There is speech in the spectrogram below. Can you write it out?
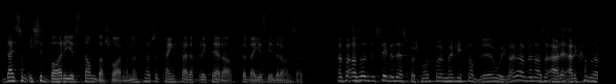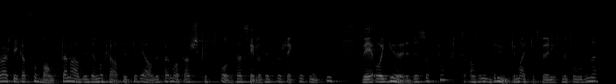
de som ikke bare gir standardsvarene, men kanskje tenker, og reflekterer, ser begge sider av en sak. Altså, stille det spørsmålet på, med litt andre ordlag. Da. men altså, er det, er det, Kan det da være slik at forvalteren av de demokratiske idealer på en måte har skutt både seg selv og sitt prosjekt i foten ved å gjøre det så proft? Altså Bruke markedsføringsmetodene,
